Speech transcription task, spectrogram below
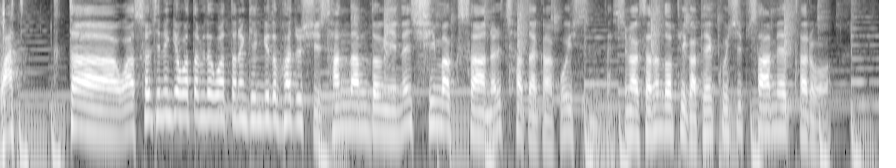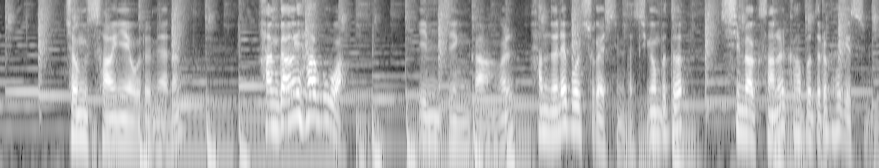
왔다 와서 지는 게 왔답니다. 왔다는 경기도 파주시 산남동에 있는 심악산을 찾아가고 있습니다. 심악산은 높이가 194m로 정상에 오르면은 한강의 하구와 임진강을 한눈에 볼 수가 있습니다. 지금부터 심악산을 가보도록 하겠습니다.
